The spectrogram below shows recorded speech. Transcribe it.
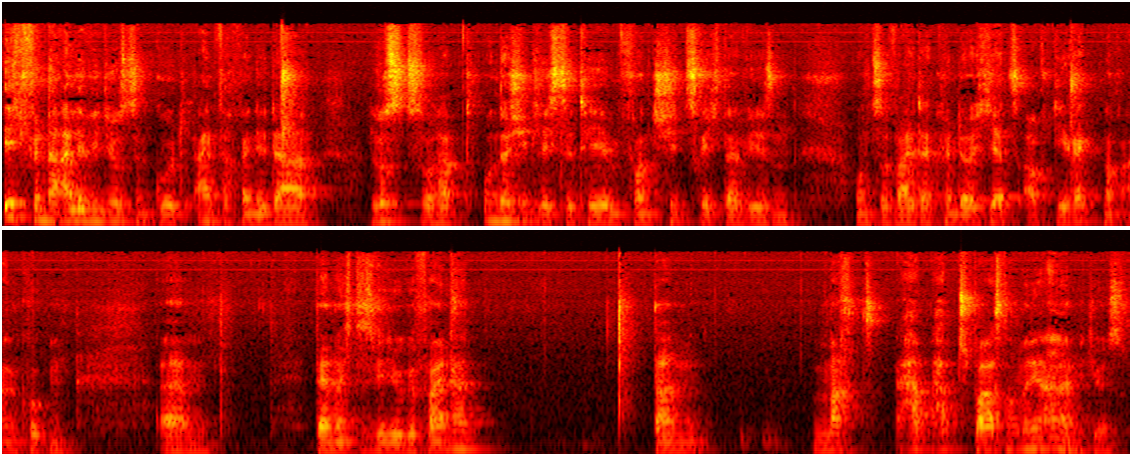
ich finde alle Videos sind gut, einfach wenn ihr da Lust zu habt, unterschiedlichste Themen von Schiedsrichterwesen und so weiter, könnt ihr euch jetzt auch direkt noch angucken. Ähm, wenn euch das Video gefallen hat, dann macht, hab, habt Spaß noch mit den anderen Videos.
